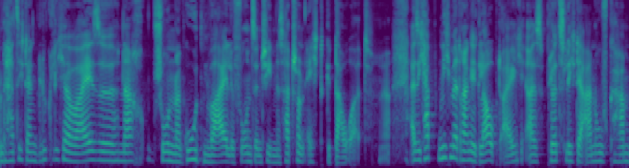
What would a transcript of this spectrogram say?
und hat sich dann glücklicherweise nach schon einer guten Weile für uns entschieden. Das hat schon echt gedauert. Ja. Also ich habe nicht mehr dran geglaubt, eigentlich, als plötzlich der Anruf kam,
